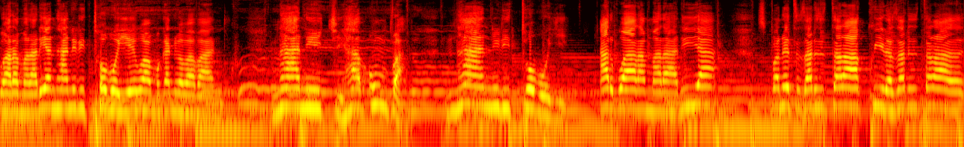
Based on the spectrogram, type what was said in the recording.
Rwara malariya nta n'iritoboye wa mugani w'ababandi nta n'iki umva nta n'iritoboye. Arwara malariya supanete zari zitarakwira zari zitara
